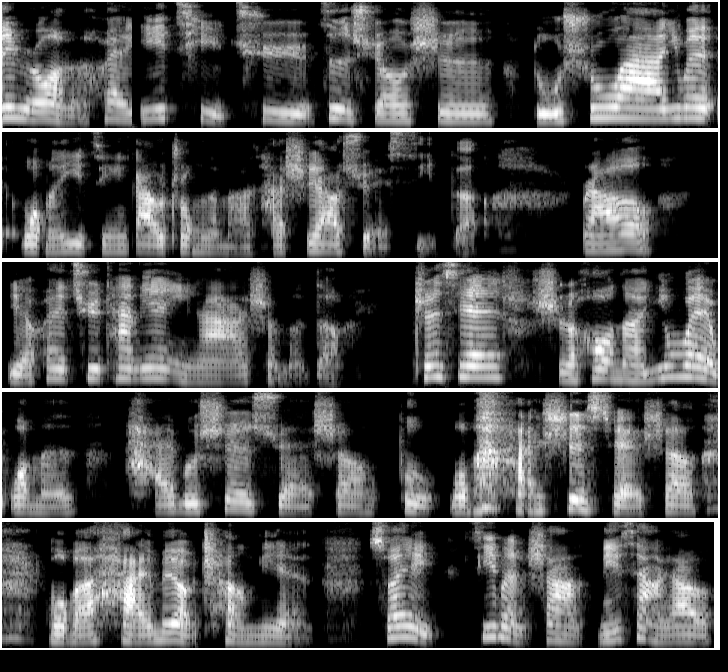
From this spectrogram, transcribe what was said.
例如，我们会一起去自修室读书啊，因为我们已经高中了嘛，还是要学习的。然后也会去看电影啊什么的。这些时候呢，因为我们还不是学生，不，我们 还是学生，我们还没有成年，所以基本上你想要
